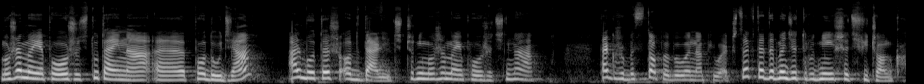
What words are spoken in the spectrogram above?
Możemy je położyć tutaj na e, podudzia albo też oddalić, czyli możemy je położyć na tak, żeby stopy były na piłeczce. Wtedy będzie trudniejsze ćwiczonko.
